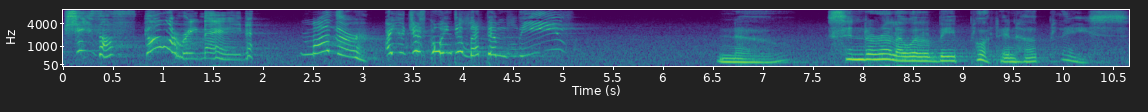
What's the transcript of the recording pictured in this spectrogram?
She's a scullery maid. Mother! Are you just going to let them leave? No. Cinderella will be put in her place.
